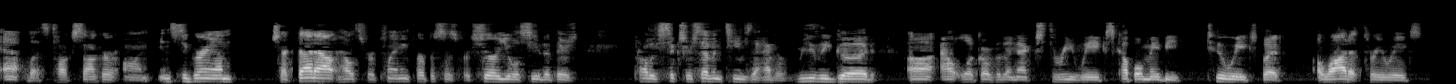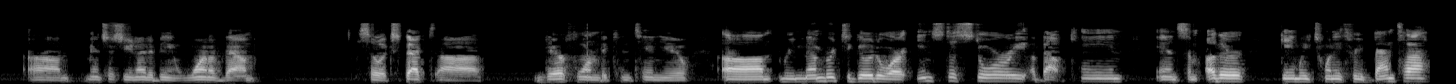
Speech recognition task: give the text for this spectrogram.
at Let's Talk Soccer on Instagram. Check that out. Helps for planning purposes for sure. You will see that there's probably six or seven teams that have a really good uh, outlook over the next three weeks. Couple maybe two weeks, but a lot at three weeks. Um, Manchester United being one of them. So expect uh, their form to continue. Um, remember to go to our Insta story about Kane and some other Game Week 23 Banta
